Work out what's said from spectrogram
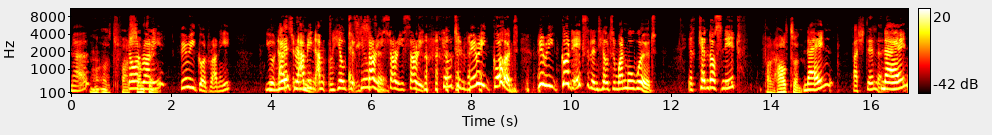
No? Uh, for Go on, something. Ronnie. Very good, Ronnie. You, Where's uh, I mean, um, Hilton. Hilton. Sorry, sorry, sorry. Hilton, very good. Very good. Excellent, Hilton. One more word. Ich kenn das nicht. Verhalten. Nein. Verstellen. Nein.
